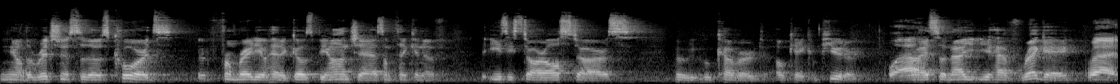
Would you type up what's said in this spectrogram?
You know, the richness of those chords from Radiohead, it goes beyond jazz. I'm thinking of the Easy Star All Stars, who, who covered OK Computer. Wow. Right, so now you have reggae, right?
